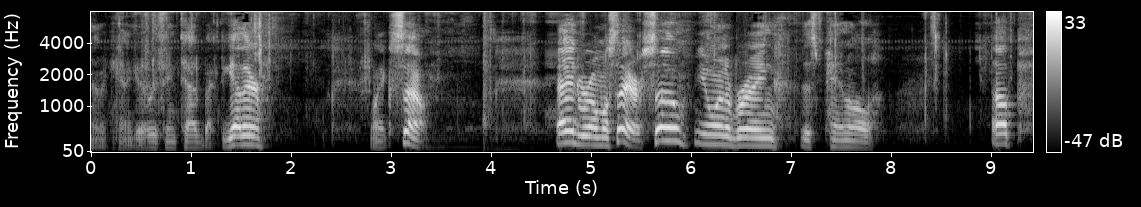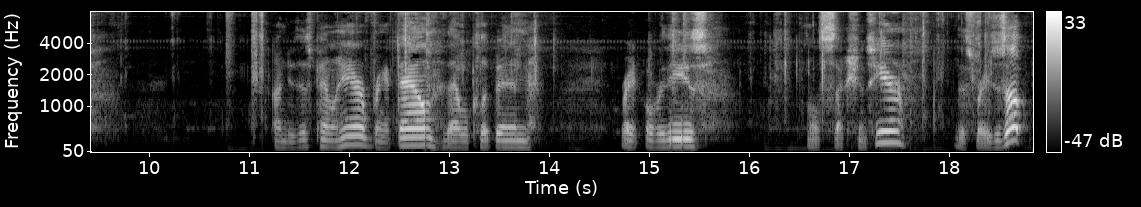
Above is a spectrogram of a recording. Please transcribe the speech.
Now we can kind of get everything tabbed back together like so. And we're almost there. So you want to bring this panel up, undo this panel here, bring it down. That will clip in right over these little sections here. This raises up.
